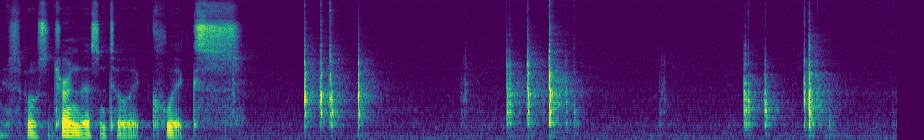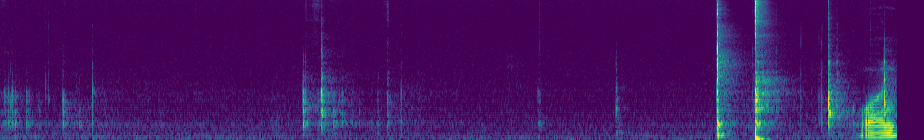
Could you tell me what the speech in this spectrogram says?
you're supposed to turn this until it clicks. One,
